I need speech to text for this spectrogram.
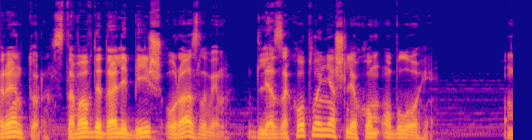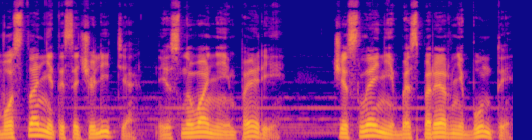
Трентор ставав дедалі більш уразливим для захоплення шляхом облоги. В останні тисячоліття існування імперії численні безперервні бунти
